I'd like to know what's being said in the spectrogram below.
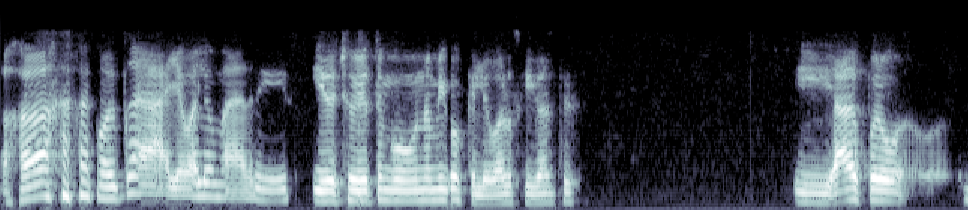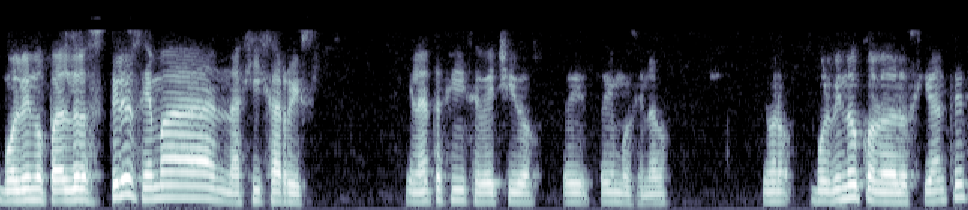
Ajá, como ah, ya valió madres. Y de hecho yo tengo un amigo que le va a los gigantes. Y, ah, pero volviendo para el de los Steelers, se llama Najee Harris. Y la neta sí se ve chido, estoy, estoy emocionado. Y bueno, volviendo con lo de los gigantes,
